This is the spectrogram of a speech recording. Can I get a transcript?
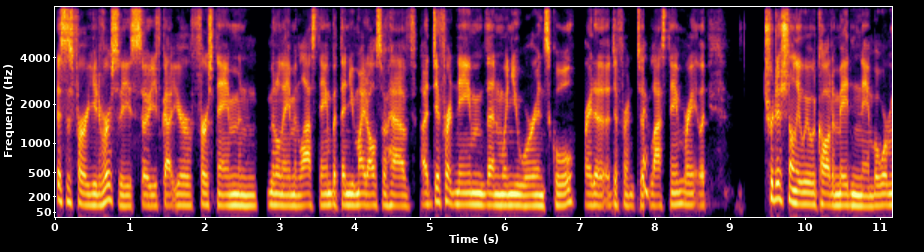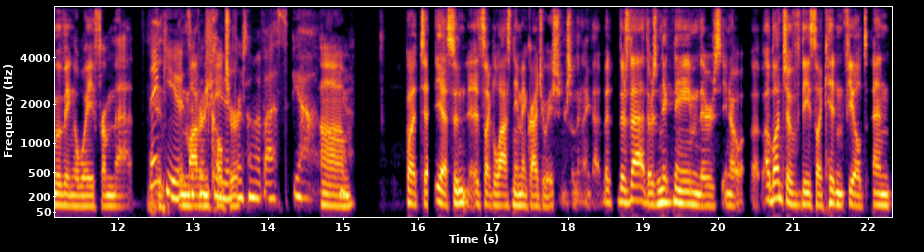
This is for universities. So you've got your first name and middle name and last name, but then you might also have a different name than when you were in school, right? A, a different sure. last name, right? Like traditionally we would call it a maiden name, but we're moving away from that. Thank in, you. In it's modern culture for some of us. Yeah. Um, yeah. But uh, yeah, so it's like last name at graduation or something like that. But there's that. There's nickname. There's you know a, a bunch of these like hidden fields, and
